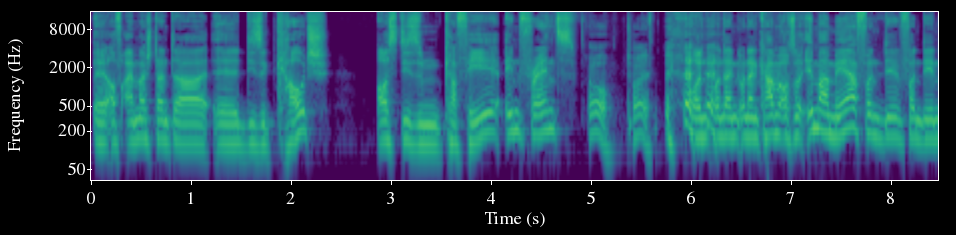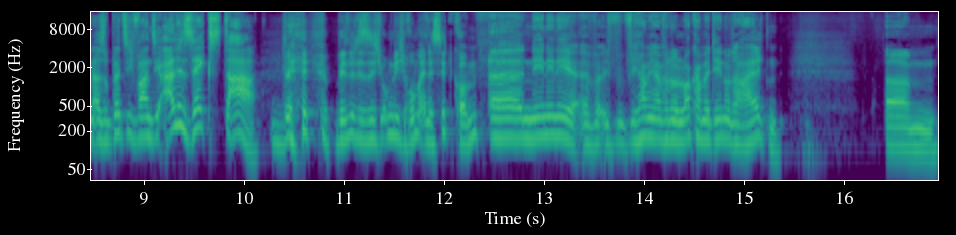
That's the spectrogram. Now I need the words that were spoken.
Äh, auf einmal stand da äh, diese Couch aus diesem Café in Friends Oh, toll. und, und, dann, und dann kamen auch so immer mehr von, den, von denen, also plötzlich waren sie alle sechs da. Bildete sich um dich rum eine Sitcom. Äh, nee, nee, nee, äh, wir haben mich einfach nur locker mit denen unterhalten. Ähm,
